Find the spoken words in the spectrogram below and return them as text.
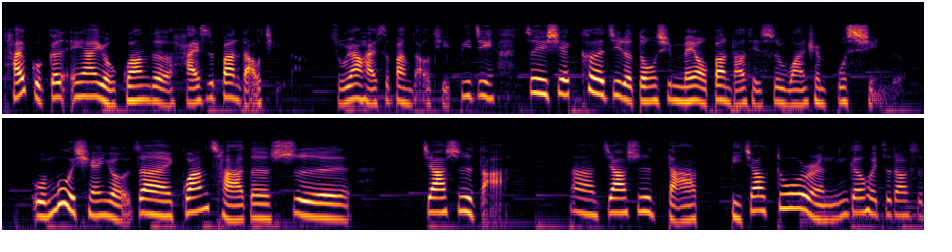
台股跟 AI 有关的还是半导体啦，主要还是半导体，毕竟这一些科技的东西没有半导体是完全不行的。我目前有在观察的是嘉士达，那嘉士达比较多人应该会知道是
